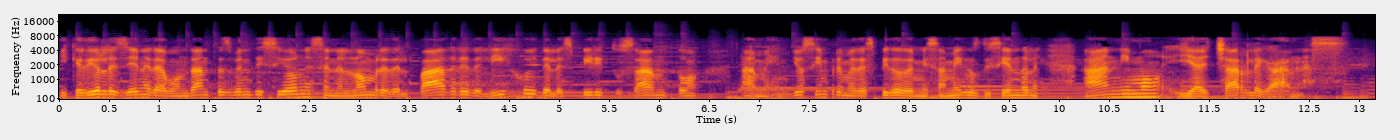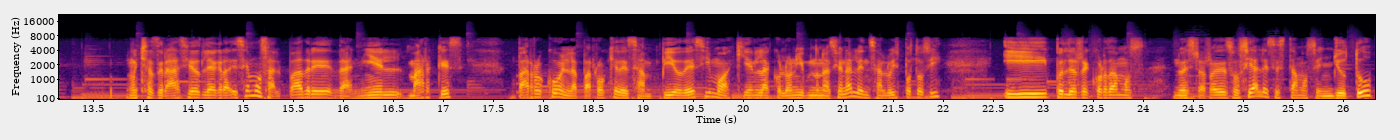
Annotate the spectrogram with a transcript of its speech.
y que Dios les llene de abundantes bendiciones en el nombre del Padre, del Hijo y del Espíritu Santo. Amén. Yo siempre me despido de mis amigos diciéndole ánimo y a echarle ganas. Muchas gracias. Le agradecemos al Padre Daniel Márquez párroco en la parroquia de San Pío X, aquí en la colonia Himno Nacional, en San Luis Potosí. Y pues les recordamos nuestras redes sociales, estamos en YouTube,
